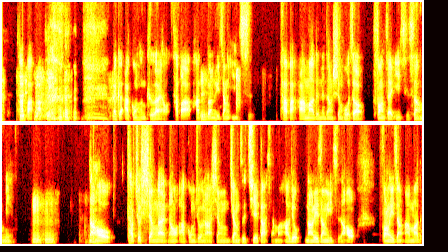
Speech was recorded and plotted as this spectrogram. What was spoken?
他把阿 那个阿公很可爱哦，他把他端了一张椅子。他把阿嬷的那张生活照放在椅子上面，嗯哼，然后他就香案，然后阿公就拿香这样子接大侠妈，他就拿了一张椅子，然后放了一张阿嬷的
